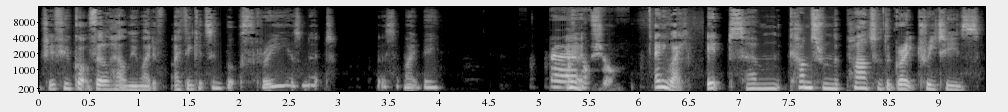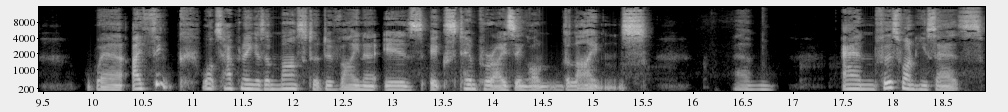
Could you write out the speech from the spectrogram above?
which, if you've got Wilhelm, you might have. I think it's in book three, isn't it? Yes, it might be. Uh, anyway, not sure. Anyway, it um, comes from the part of the Great Treatise where I think what's happening as a master diviner is extemporizing on the lines. Um, and for this one, he says,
